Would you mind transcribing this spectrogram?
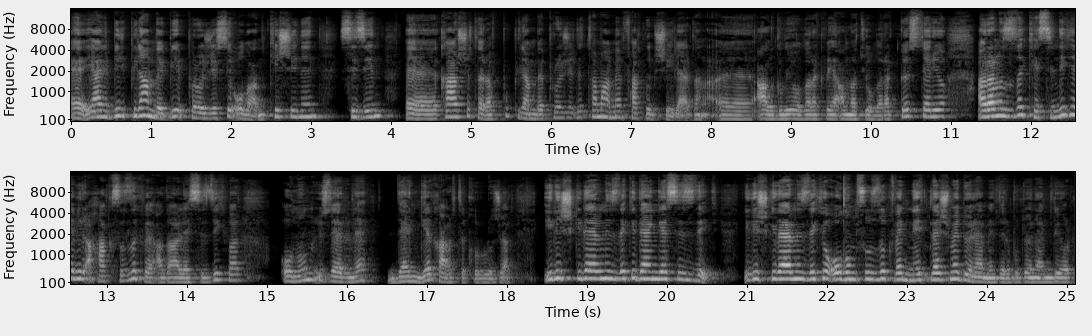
e, yani bir plan ve bir projesi olan kişinin sizin e, karşı taraf bu plan ve projede tamamen farklı bir şeylerden e, algılıyor olarak veya anlatıyor olarak gösteriyor. Aranızda kesinlikle bir haksızlık ve adaletsizlik var. Onun üzerine denge kartı kurulacak. İlişkilerinizdeki dengesizlik, İlişkilerinizdeki olumsuzluk ve netleşme dönemidir bu dönem diyor.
